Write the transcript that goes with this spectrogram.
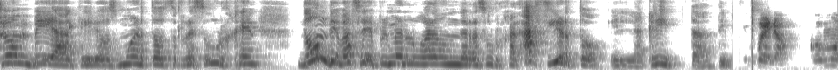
John vea que los muertos resurgen, ¿dónde va a ser el primer lugar donde resurjan? Ah, cierto, en la cripta. Bueno, como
